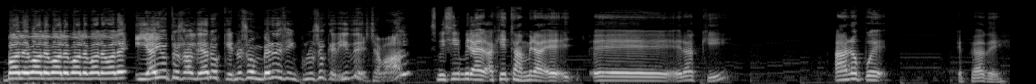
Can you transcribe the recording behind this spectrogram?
Vale, vale, vale, vale, vale, vale. Y hay otros aldeanos que no son verdes, incluso que dices, chaval. Sí, sí, mira, aquí están, mira. Eh, eh, ¿Era aquí? Ah, no, pues. Espérate.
